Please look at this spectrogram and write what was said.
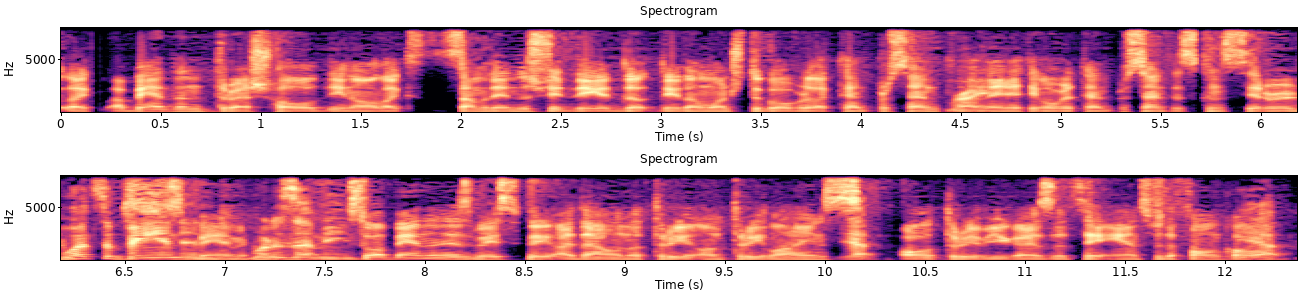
like abandoned threshold. You know, like some of the industry, they don't- they don't want you to go over like ten percent. Right. And anything over ten percent is considered. What's abandoned? What does that mean? So abandon is basically I dial on the three on three lines. Yep. All three of you guys, let's say, answer the phone call. Yep.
